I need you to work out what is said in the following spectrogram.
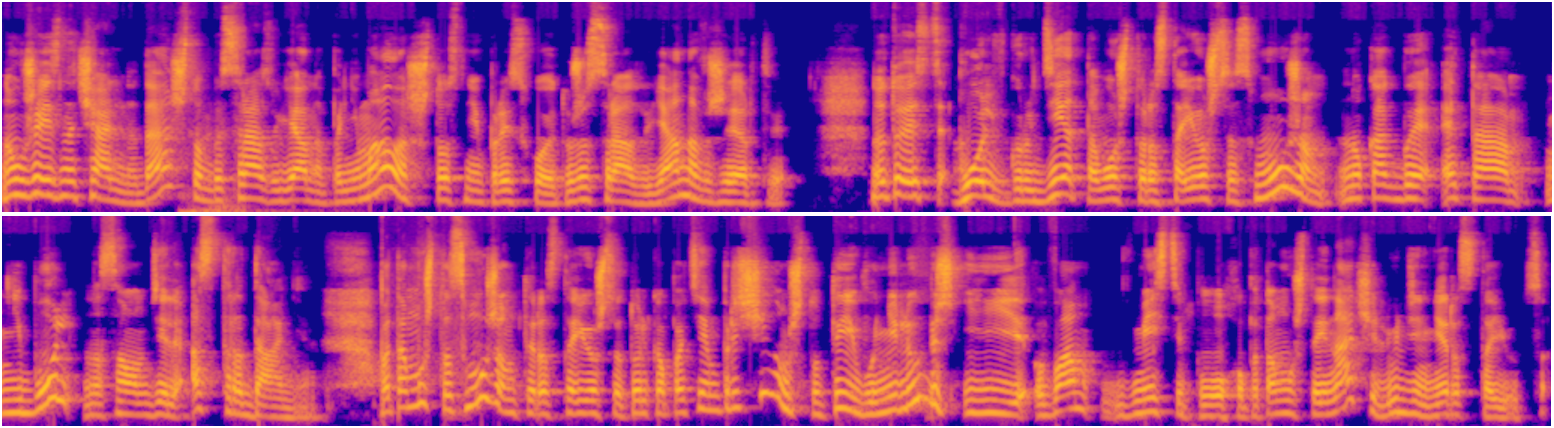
Но уже изначально, да, чтобы сразу Яна понимала, что с ней происходит, уже сразу Яна в жертве. Ну, то есть боль в груди от того, что расстаешься с мужем, но как бы это не боль на самом деле, а страдание. Потому что с мужем ты расстаешься только по тем причинам, что ты его не любишь и вам вместе плохо, потому что иначе люди не расстаются.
